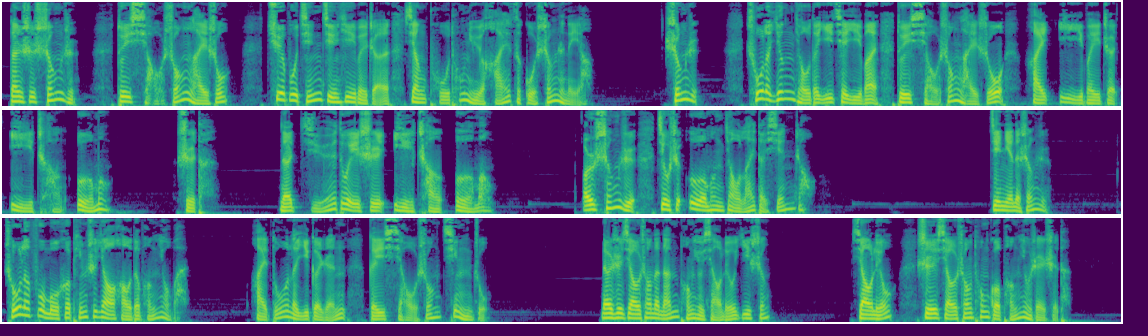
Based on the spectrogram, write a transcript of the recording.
但是生日对小双来说，却不仅仅意味着像普通女孩子过生日那样。生日除了应有的一切以外，对小双来说还意味着一场噩梦。是的，那绝对是一场噩梦。而生日就是噩梦要来的先兆。今年的生日，除了父母和平时要好的朋友外，还多了一个人给小双庆祝。那是小双的男朋友小刘医生。小刘是小双通过朋友认识的，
